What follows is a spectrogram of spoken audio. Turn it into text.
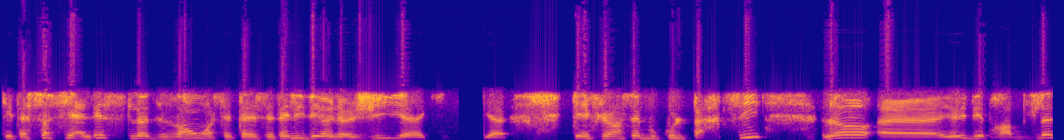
qui était socialiste, là, disons, c'était c'était l'idéologie euh, qui, euh, qui influençait beaucoup le parti. Là, euh, il y a eu des problèmes. Là,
